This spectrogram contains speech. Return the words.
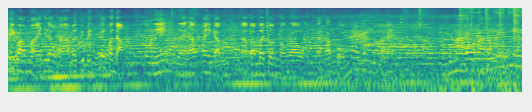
ที่ความหมายที่เราหามันคือเป็นเครื่องประดับตรงนี้นะครับให้กับอ่าบรรพชนของเรานะครับผมขอบคุณมากครับคุณป้าครับวิธี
